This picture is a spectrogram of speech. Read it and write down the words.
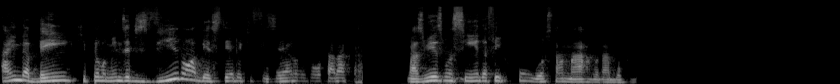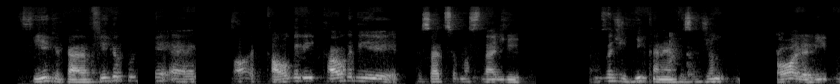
Ainda bem que pelo menos eles viram a besteira que fizeram e voltaram atrás. Mas mesmo assim ainda fica com um gosto amargo na boca. Fica, cara. Fica porque é, Calgary, Calgary, apesar de ser uma cidade uma cidade rica, né? Essa região do petróleo ali. Tudo.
